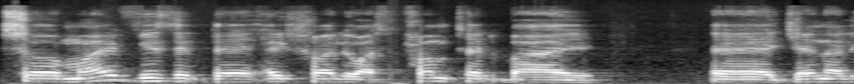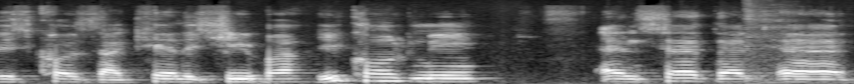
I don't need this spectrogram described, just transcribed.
So my visit there actually was prompted by a journalist called Zakhele Shiba. He called me and said that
